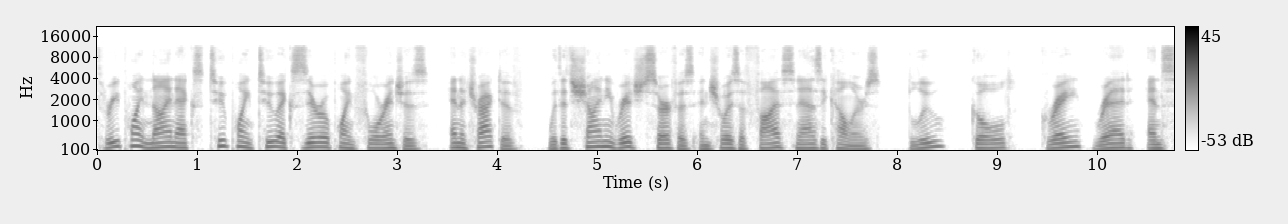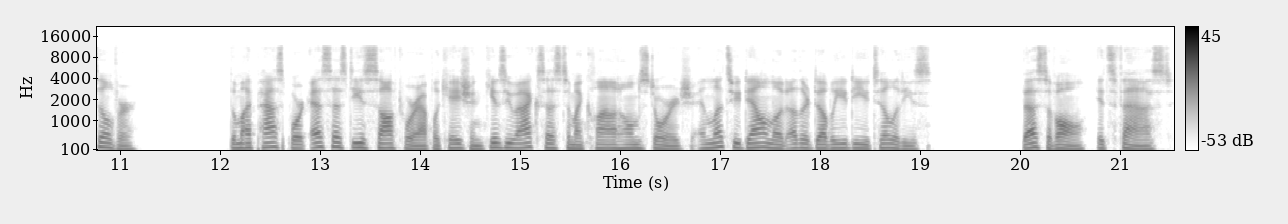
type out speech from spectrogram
3.9x 2.2x 0.4 inches, and attractive, with its shiny ridged surface and choice of five snazzy colors, blue, gold, gray, red, and silver. The My Passport SSD's software application gives you access to my cloud home storage and lets you download other WD utilities. Best of all, it's fast.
